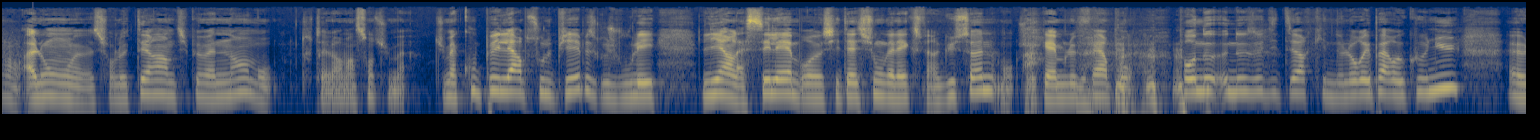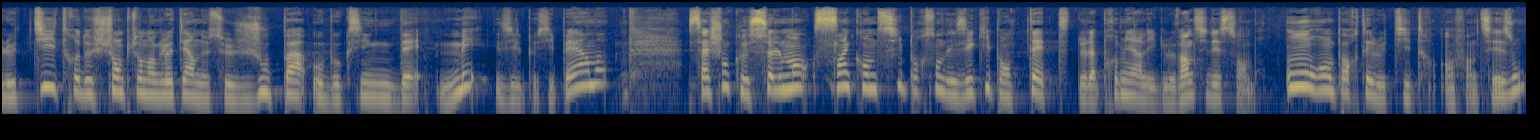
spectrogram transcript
Alors, allons euh, sur le terrain un petit peu maintenant. Bon, tout à l'heure, Vincent, tu m'as, tu m'as coupé l'herbe sous le pied parce que je voulais lire la célèbre citation d'Alex Ferguson. Bon, je vais quand même le faire pour, pour nos, nos auditeurs qui ne l'auraient pas reconnu. Euh, le titre de champion d'Angleterre ne se joue pas au Boxing Day, mais il peut s'y perdre. Sachant que seulement 56% des équipes en tête de la Première Ligue le 26 décembre ont remporté le titre en fin de saison,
